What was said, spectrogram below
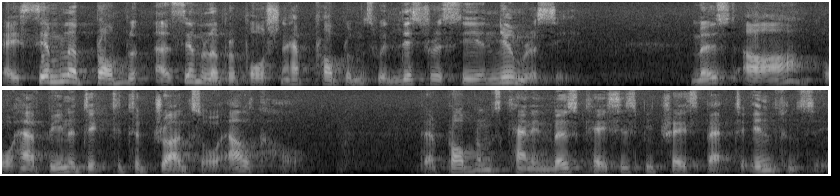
A similar, problem, a similar proportion have problems with literacy and numeracy. Most are or have been addicted to drugs or alcohol. Their problems can, in most cases, be traced back to infancy,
